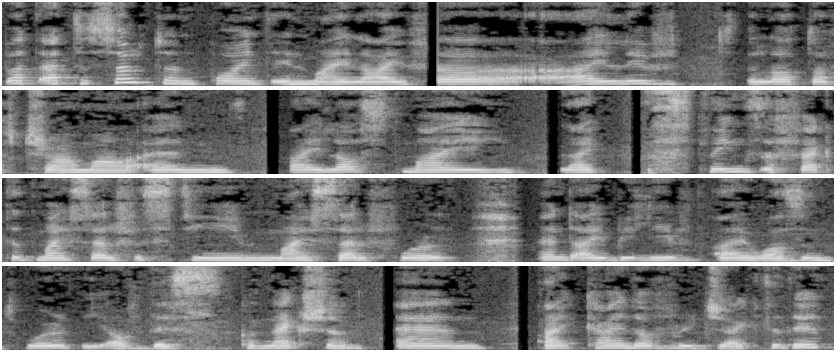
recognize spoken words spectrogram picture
But at a certain point in my life, uh, I lived a lot of trauma and I lost my, like, things affected my self esteem, my self worth, and I believed I wasn't worthy of this connection. And I kind of rejected it,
